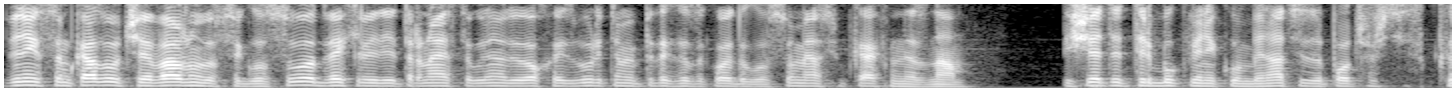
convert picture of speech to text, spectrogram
винаги съм казал, че е важно да се гласува. 2013 година дойдоха изборите, ме питаха за кой да гласувам. Аз им казах, не знам. Пишете три буквени комбинации, започващи с К.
